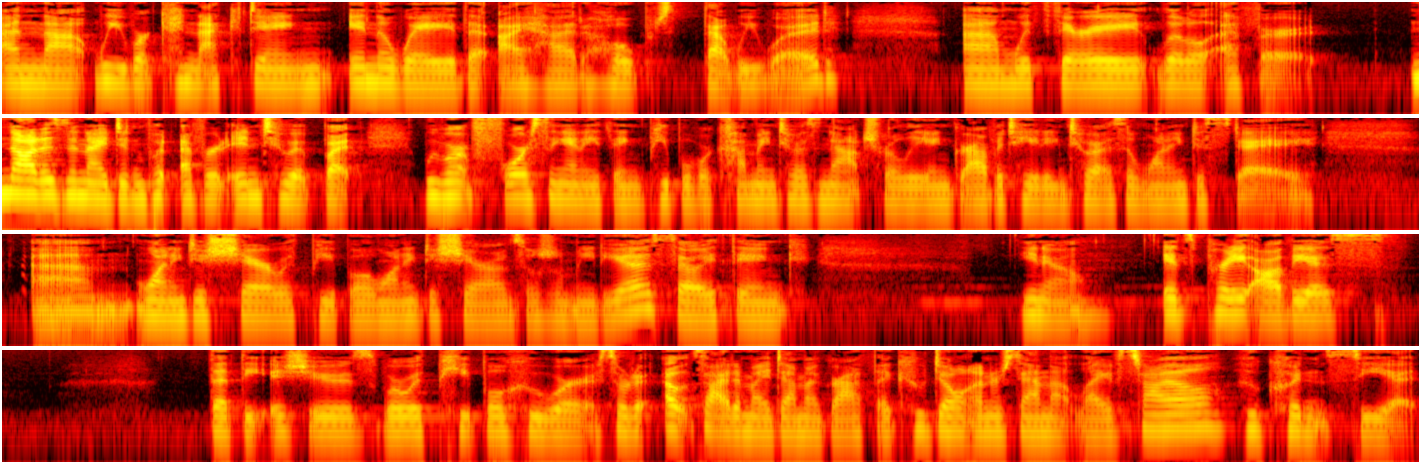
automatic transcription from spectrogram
and that we were connecting in a way that I had hoped that we would um, with very little effort. Not as in I didn't put effort into it, but we weren't forcing anything. People were coming to us naturally and gravitating to us and wanting to stay, um, wanting to share with people, wanting to share on social media. So I think you know, it's pretty obvious that the issues were with people who were sort of outside of my demographic, who don't understand that lifestyle, who couldn't see it.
